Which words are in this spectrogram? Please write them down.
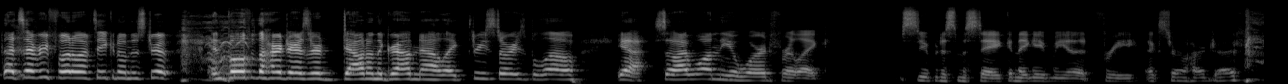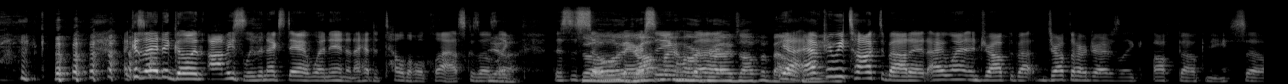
that's every photo I've taken on this trip." And both of the hard drives are down on the ground now, like three stories below. Yeah, so I won the award for like stupidest mistake, and they gave me a free external hard drive because I had to go. And obviously, the next day I went in and I had to tell the whole class because I was like, "This is so, embarrassing." I dropped my hard drives off a balcony. yeah, after we talked about it, I went and dropped the ba- dropped the hard drives like off the balcony. So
